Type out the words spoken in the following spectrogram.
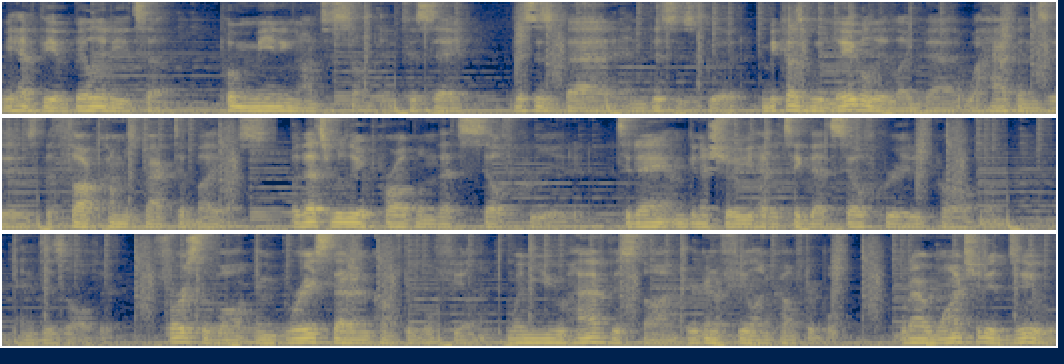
we have the ability to put meaning onto something, to say, this is bad and this is good. And because we label it like that, what happens is the thought comes back to bite us. But that's really a problem that's self created. Today, I'm gonna show you how to take that self created problem and dissolve it. First of all, embrace that uncomfortable feeling. When you have this thought, you're gonna feel uncomfortable. What I want you to do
